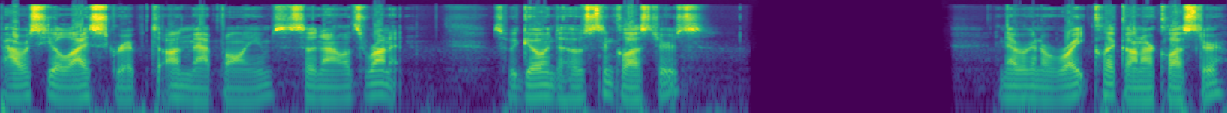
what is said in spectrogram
Power CLI script to unmap volumes, so now let's run it. So we go into Hosts and Clusters, and now we're going to right click on our cluster,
